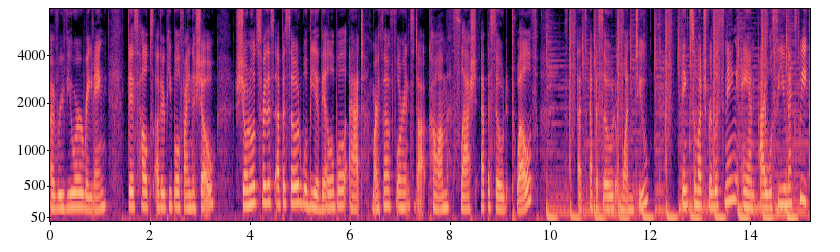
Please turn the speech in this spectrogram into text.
a reviewer rating. This helps other people find the show. Show notes for this episode will be available at marthaflorence.com slash episode 12. That's episode 1 2. Thanks so much for listening, and I will see you next week.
